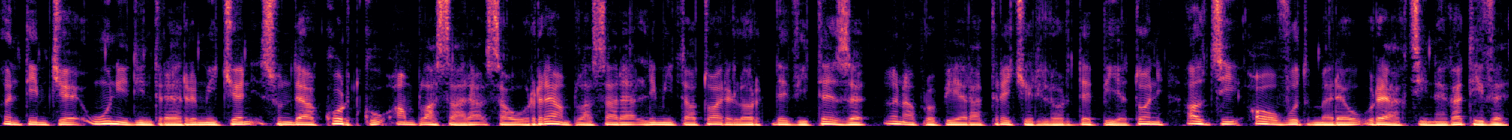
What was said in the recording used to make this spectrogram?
în timp ce unii dintre râmniceni sunt de acord cu amplasarea sau reamplasarea limitatoarelor de viteză în apropierea trecerilor de pietoni, alții au avut mereu reacții negative.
